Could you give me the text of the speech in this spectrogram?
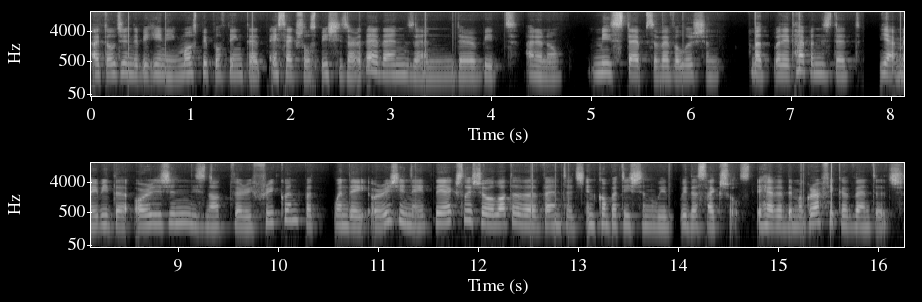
I told you in the beginning, most people think that asexual species are dead ends and they're a bit, I don't know, missteps of evolution. But what it happens is that, yeah, maybe the origin is not very frequent, but when they originate, they actually show a lot of advantage in competition with, with the sexuals. They have a demographic advantage.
